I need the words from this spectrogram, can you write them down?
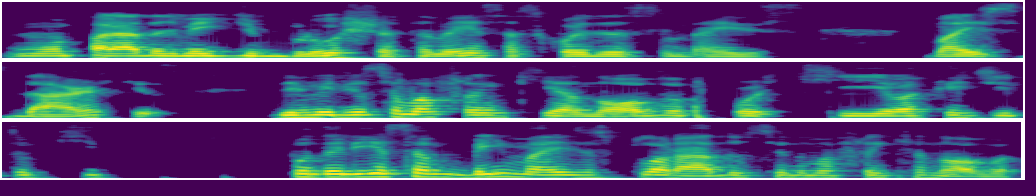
uma parada meio de bruxa também, essas coisas assim mais, mais darks, deveria ser uma franquia nova, porque eu acredito que poderia ser bem mais explorado sendo uma franquia nova.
